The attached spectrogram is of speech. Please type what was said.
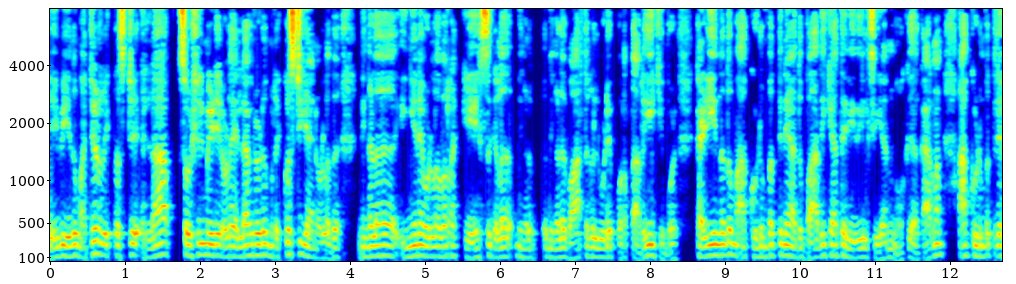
ദയവ് ചെയ്ത് മറ്റൊരു റിക്വസ്റ്റ് എല്ലാ സോഷ്യൽ മീഡിയയിലുള്ള എല്ലാവരോടും റിക്വസ്റ്റ് ചെയ്യാനുള്ളത് നിങ്ങൾ ഇങ്ങനെയുള്ളവരുടെ കേസുകൾ നിങ്ങൾ നിങ്ങൾ വാർത്തകളിലൂടെ പുറത്ത് അറിയിക്കുമ്പോൾ കഴിയുന്നതും ആ കുടുംബത്തിനെ അത് ബാധിക്കാത്ത രീതിയിൽ ചെയ്യാൻ നോക്കുക. കാരണം ആ കുടുംബത്തിലെ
